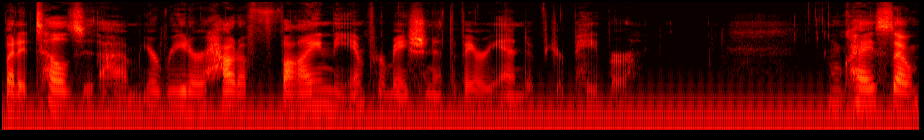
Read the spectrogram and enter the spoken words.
but it tells um, your reader how to find the information at the very end of your paper. Okay, so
